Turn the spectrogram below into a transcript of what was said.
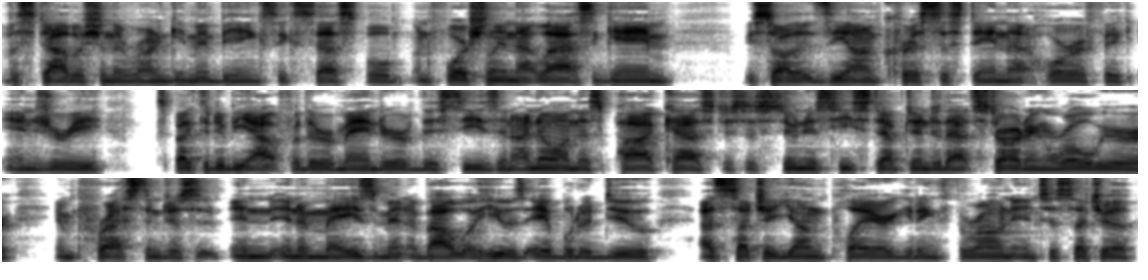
of establishing the run game and being successful. Unfortunately, in that last game, we saw that Zeon Chriss sustained that horrific injury, expected to be out for the remainder of this season. I know on this podcast, just as soon as he stepped into that starting role, we were impressed and just in, in amazement about what he was able to do as such a young player, getting thrown into such a,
